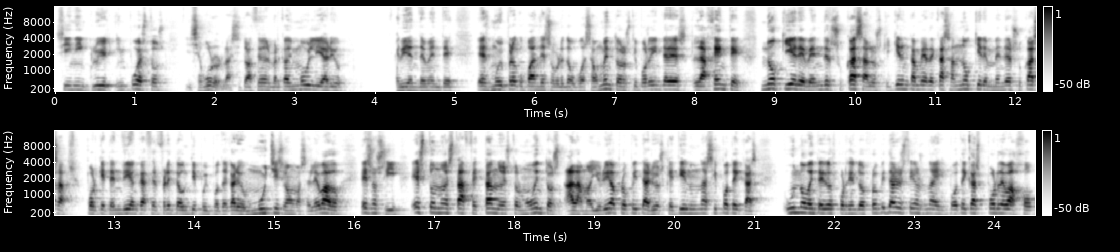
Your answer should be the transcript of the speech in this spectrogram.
sin incluir impuestos y seguro la situación del mercado inmobiliario Evidentemente es muy preocupante, sobre todo pues aumento de los tipos de interés. La gente no quiere vender su casa, los que quieren cambiar de casa no quieren vender su casa porque tendrían que hacer frente a un tipo hipotecario muchísimo más elevado. Eso sí, esto no está afectando en estos momentos a la mayoría de propietarios que tienen unas hipotecas un 92% de los propietarios tienen unas hipotecas por debajo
